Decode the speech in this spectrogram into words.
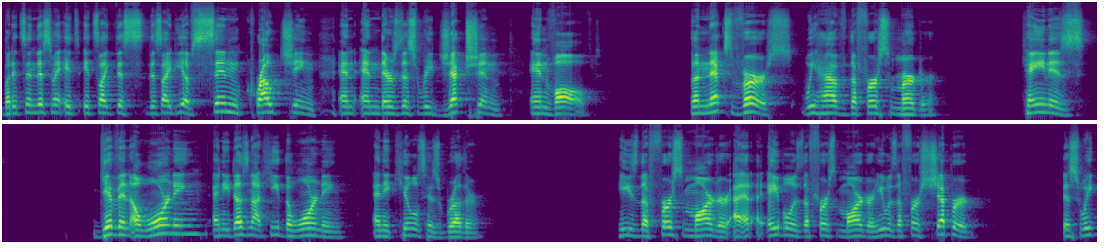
But it's in this it's, it's like this, this idea of sin crouching, and, and there's this rejection involved. The next verse, we have the first murder. Cain is given a warning, and he does not heed the warning, and he kills his brother. He's the first martyr. Abel is the first martyr. He was the first shepherd. This week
